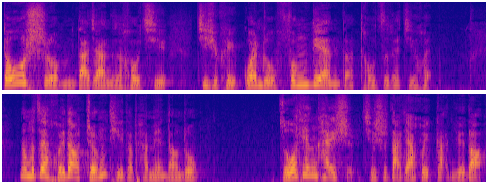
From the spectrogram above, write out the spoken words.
都是我们大家呢后期继续可以关注风电的投资的机会。那么再回到整体的盘面当中。昨天开始，其实大家会感觉到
